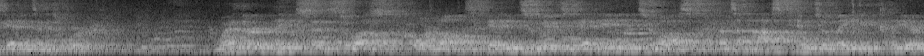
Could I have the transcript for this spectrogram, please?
to get into His Word? whether it makes sense to us or not, to get into it, to get in into us, and to ask Him to make it clear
